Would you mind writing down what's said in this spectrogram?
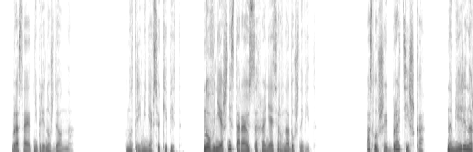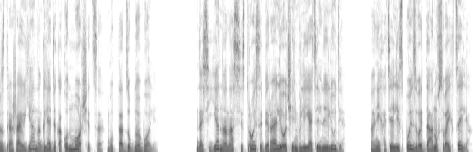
— бросает непринужденно. Внутри меня все кипит, но внешне стараюсь сохранять равнодушный вид. «Послушай, братишка», намеренно раздражаю Яна, глядя, как он морщится, будто от зубной боли. Досье на нас с сестрой собирали очень влиятельные люди. Они хотели использовать Дану в своих целях,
